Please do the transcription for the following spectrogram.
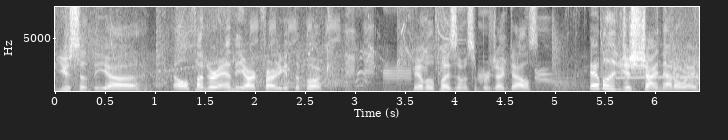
use of the uh, Elthunder and the Arc Fire to get the book. Be able to place some with some projectiles. Able to just shine that away.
